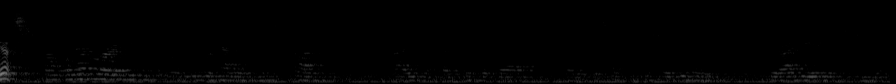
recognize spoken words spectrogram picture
Yes. Uh, whenever I read the story of Abraham and his son Isaac, I think of that, like the sacrificial giving. Would I be able to do that?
